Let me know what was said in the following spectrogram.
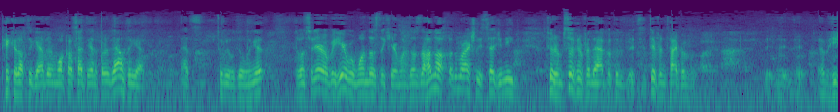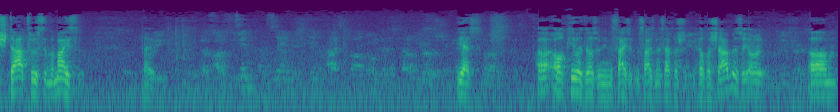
pick it up together and walk outside together, put it down together. That's two people doing it. There's one scenario over here where one does the kir, one does the hanach. The more actually says you need of them for that because it's a different type of of hishtatus in the ma'isa. Right? Yes. Uh, all kibbutz doesn't mean besides besides Hilchas Shabbos. Um,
